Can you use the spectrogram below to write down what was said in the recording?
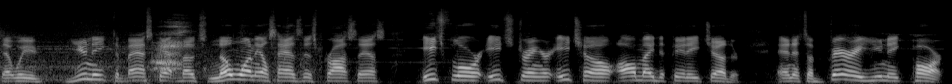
that we unique to Bass Cat boats. No one else has this process. Each floor, each stringer, each hull, all made to fit each other. And it's a very unique part.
